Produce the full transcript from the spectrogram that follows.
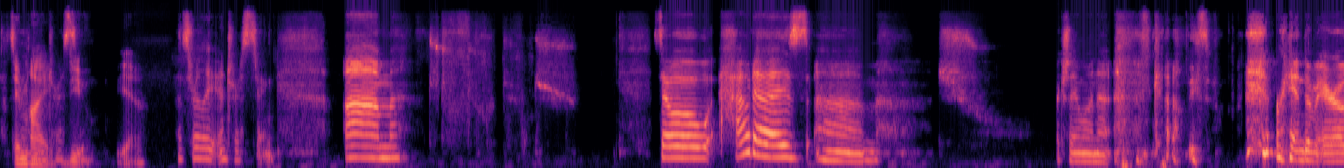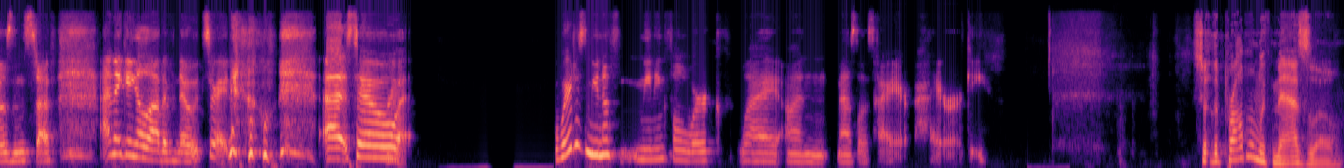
That's In really my view, yeah. That's really interesting. Um, so how does um, actually I want to I've got all these random arrows and stuff. I'm making a lot of notes right now. Uh, so Great. where does meaningful work lie on Maslow's hierarchy? So the problem with Maslow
